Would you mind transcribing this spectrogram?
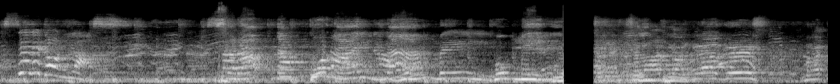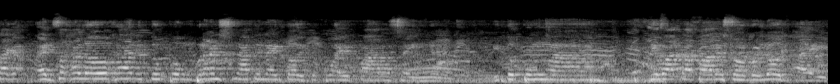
Siliconias. sarap ng kunay na homemade. homemade. Sa lahat ng vloggers, mga taga EDSA Caloocan, ito pong branch natin na ito, ito po ay para sa inyo. Ito pong ah, Diwata Pares Overload ay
